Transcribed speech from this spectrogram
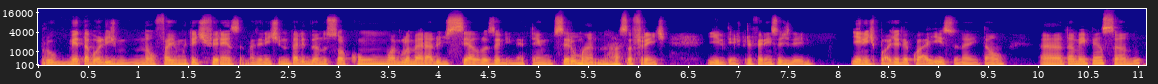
pro metabolismo não faz muita diferença, mas a gente não está lidando só com um aglomerado de células ali, né? Tem um ser humano na nossa frente e ele tem as preferências dele e a gente pode adequar isso, né? Então, uh, também pensando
